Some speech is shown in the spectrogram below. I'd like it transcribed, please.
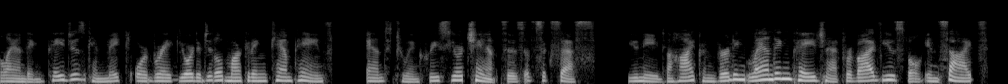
landing pages can make or break your digital marketing campaigns, and to increase your chances of success, you need a high-converting landing page that provides useful insights.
